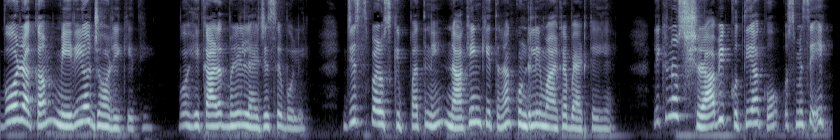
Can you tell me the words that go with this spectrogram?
वो रकम मेरी और जौहरी की थी। वो हिकारत भरे लहजे से बोली जिस पर उसकी पत्नी नागिन की तरह कुंडली मारकर बैठ गई है। लेकिन उस शराबी कुतिया को उसमें से एक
